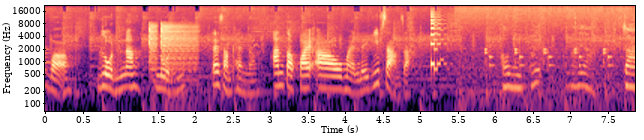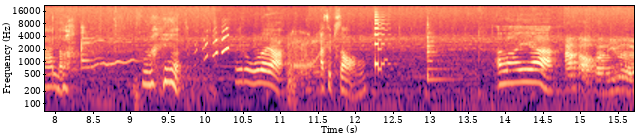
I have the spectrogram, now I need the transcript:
บๆเหรอ หล่นนะหล่นได้3แผ่นนะ อันต่อไปเอาหมายเลข23จ้ะ เอาเฮ้ยอะไรอะ จานเหรอคืออะไรอะ ไม่รู้เลยอะ อะ12อะไรอะ ถ้าตอบตอนนี้เลย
